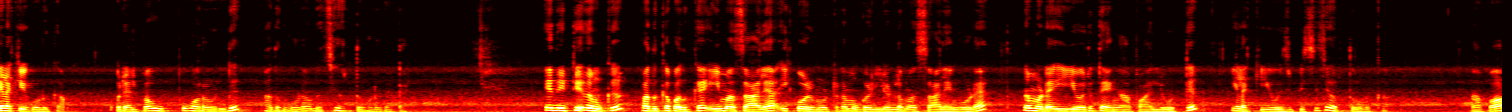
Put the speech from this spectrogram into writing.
ഇളക്കി കൊടുക്കാം. ഒരല്പം ഉപ്പ് കുറവുണ്ട് അതും കൂടെ ഒന്ന് ചേർത്ത് കൊടുക്കട്ടെ. എന്നിട്ട് നമുക്ക് പതുക്കെ പതുക്കെ ഈ മസാല ഈ കോഴിമുട്ടയുടെ മുകളിലുള്ള മസാലയും കൂടെ നമ്മുടെ ഈ ഒരു തേങ്ങാപ്പാലിലോട്ട് ഇളക്കി യോജിപ്പിച്ച് ചേർത്ത് കൊടുക്കാം. അപ്പോൾ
